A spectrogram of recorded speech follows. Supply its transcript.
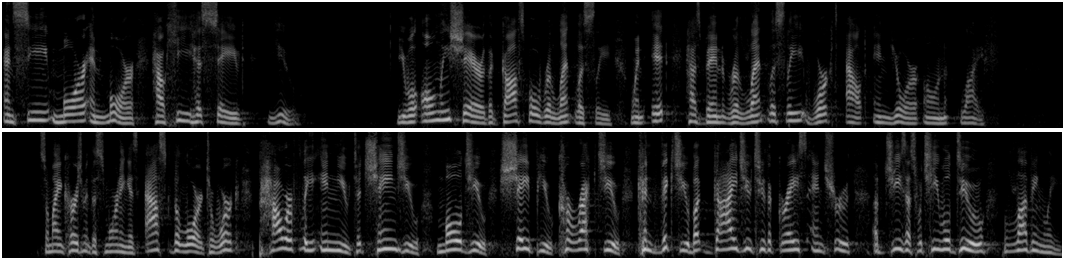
and see more and more how he has saved you. You will only share the gospel relentlessly when it has been relentlessly worked out in your own life. So, my encouragement this morning is ask the Lord to work powerfully in you, to change you, mold you, shape you, correct you, convict you, but guide you to the grace and truth of Jesus, which He will do lovingly.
